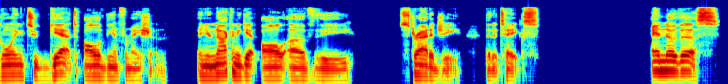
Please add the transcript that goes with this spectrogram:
going to get all of the information and you're not going to get all of the strategy that it takes. And know this,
